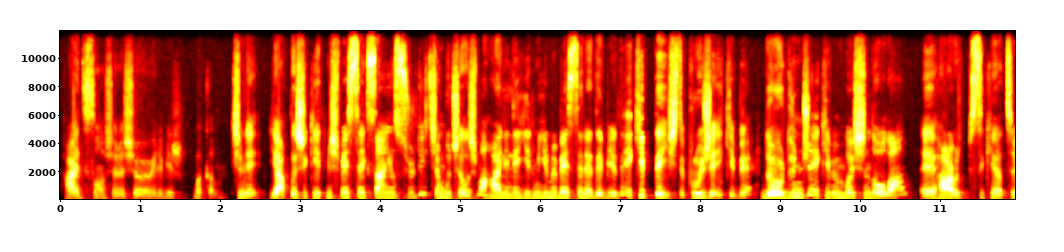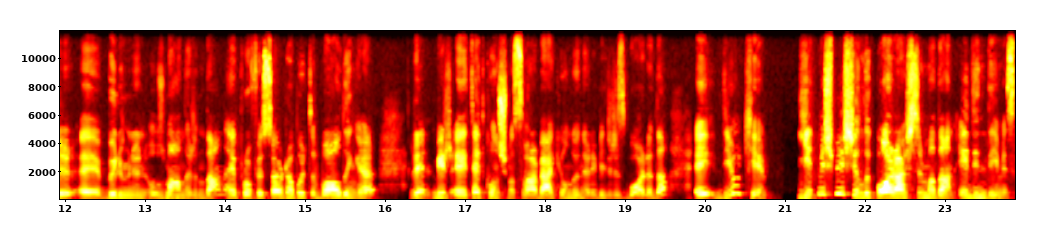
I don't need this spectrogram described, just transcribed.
Haydi sonuçlara şöyle bir bakalım. Şimdi yaklaşık 75-80 yıl sürdüğü için bu çalışma haliyle 20-25 senede bir de ekip değişti, proje ekibi. Dördüncü ekibin başında olan e, Harvard Psikiyatri e, bölümünün uzmanlarından e, Profesör Robert Waldinger'in bir TED konuşması var. Belki onu da önerebiliriz bu arada. Diyor ki 75 yıllık bu araştırmadan edindiğimiz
